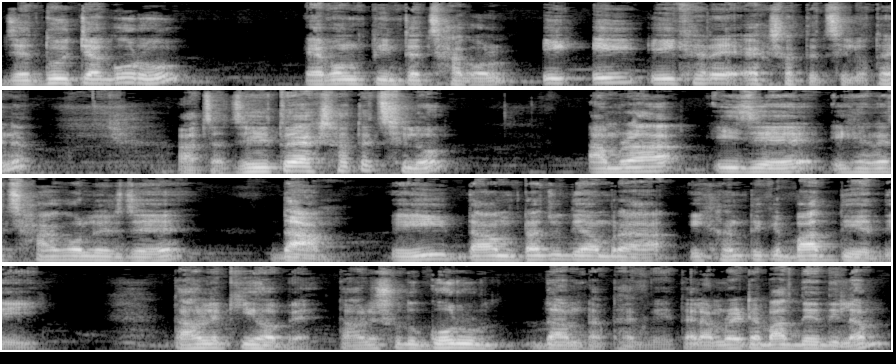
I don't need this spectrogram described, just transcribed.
যে দুইটা গরু এবং তিনটা ছাগল, এই এই, এইখানে একসাথে ছিল, তাই না? আচ্ছা যেহেতু একসাথে ছিল, আমরা এই যে এখানে ছাগলের যে দাম, এই দামটা যদি আমরা এখান থেকে বাদ দিয়ে দিই, তাহলে কি হবে? তাহলে শুধু গরুর দামটা থাকবে। তাহলে আমরা এটা বাদ দিয়ে দিলাম।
